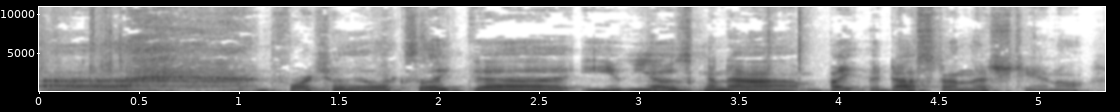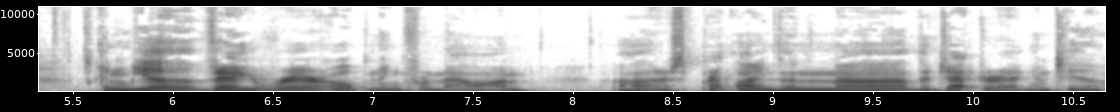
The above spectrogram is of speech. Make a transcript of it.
Uh, unfortunately, it looks like uh, Yu-Gi-Oh! is going to bite the dust on this channel. It's going to be a very rare opening from now on. Oh, there's print lines in uh, the Jet Dragon, too.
